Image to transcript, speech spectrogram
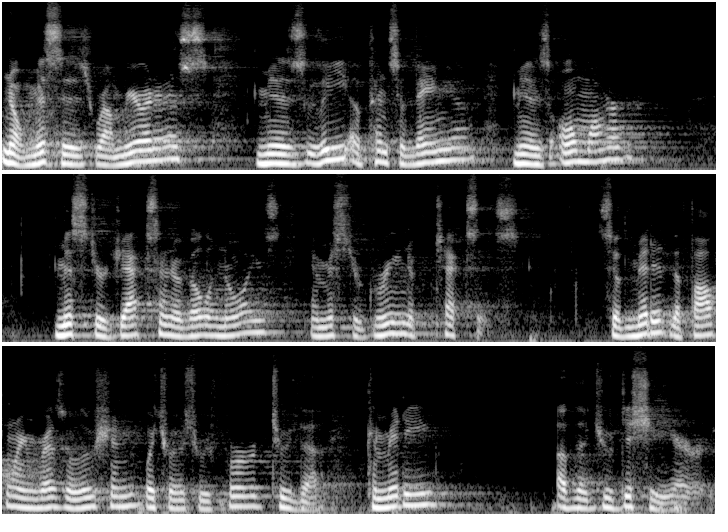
No, Mrs. Ramirez, Ms. Lee of Pennsylvania, Ms. Omar, Mr. Jackson of Illinois, and Mr. Green of Texas submitted the following resolution, which was referred to the Committee of the Judiciary.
